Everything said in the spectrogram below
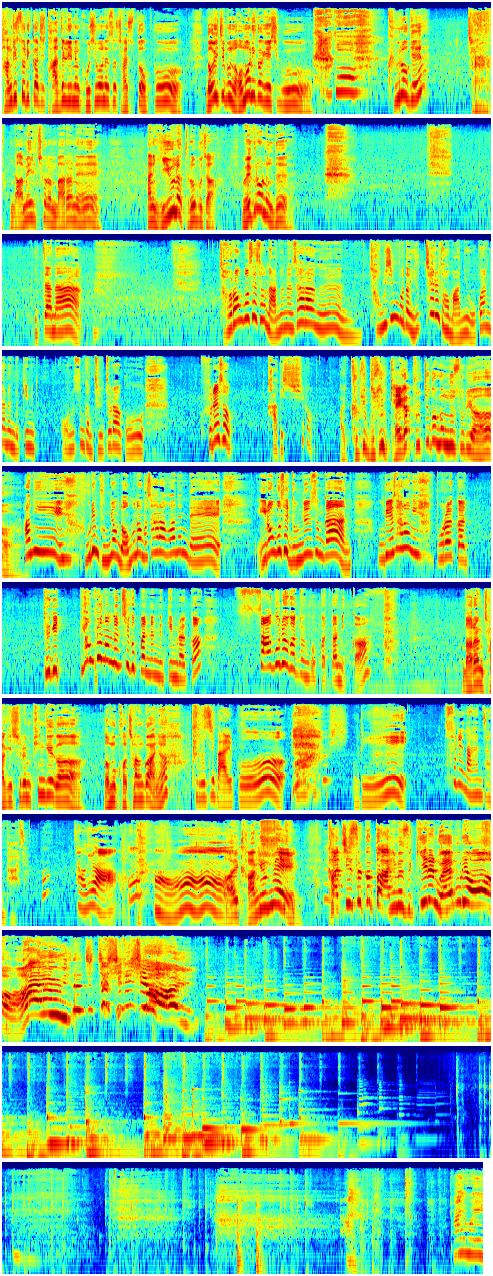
방귀 소리까지 다 들리는 고시원에서 잘 수도 없고 너희 집은 어머니가 계시고. 그러게. 그러게? 참 남의 일처럼 말하네. 아니 이유나 들어보자. 왜 그러는데? 있잖아. 저런 곳에서 나누는 사랑은 정신보다 육체를 더 많이 오고한다는 느낌이 어느 순간 들더라고. 그래서 가기 싫어. 아니, 그게 무슨 개가 풀 뜯어먹는 소리야. 아니, 우린 분명 너무너무 사랑하는데, 이런 곳에 눕는 순간, 우리의 사랑이, 뭐랄까, 되게 형편없는 취급받는 느낌이랄까? 싸구려가 된 것 같다니까. 나랑 자기 싫은 핑계가 너무 거창한 거 아니야? 그러지 말고, 우리 술이나 한 잔 더 하자. 자기야, 어? 어, 어. 아이, 강윤미! 같이 있을 것도 아니면서 끼는 왜 부려! 아유, 이는 진짜 시리시야!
